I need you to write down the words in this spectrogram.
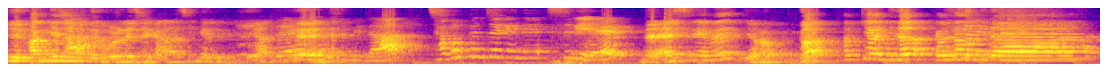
이 관계자분들 몰래 제가 하나 챙겨드릴게요. 네, 그렇습니다. 작업 현장에는 3M 네, 3M은 여러분과 함께합니다 감사합니다. 감사합니다.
